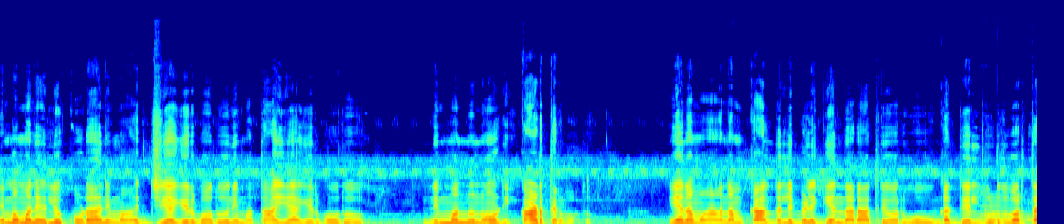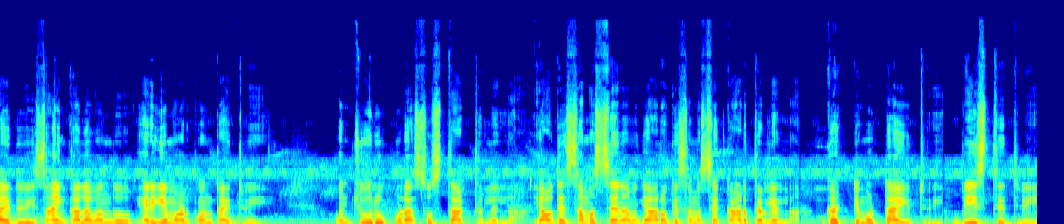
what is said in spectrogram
ನಿಮ್ಮ ಮನೆಯಲ್ಲೂ ಕೂಡ ನಿಮ್ಮ ಅಜ್ಜಿ ಆಗಿರ್ಬೋದು, ನಿಮ್ಮ ತಾಯಿ ಆಗಿರ್ಬೋದು, ನಿಮ್ಮನ್ನು ನೋಡಿ ಕಾಡ್ತಿರ್ಬೋದು. ಏನಮ್ಮ, ನಮ್ಮ ಕಾಲದಲ್ಲಿ ಬೆಳಗ್ಗೆಯಿಂದ ರಾತ್ರಿವರೆಗೂ ಗದ್ದೆಯಲ್ಲಿ ದುಡಿದು ಬರ್ತಾ ಇದ್ವಿ, ಸಾಯಂಕಾಲ ಬಂದು ಹೆರಿಗೆ ಮಾಡ್ಕೊತಾ ಇದ್ವಿ. ಒಂಚೂರು ಕೂಡ ಸುಸ್ತಾಗ್ತಿರ್ಲಿಲ್ಲ ಯಾವುದೇ ಸಮಸ್ಯೆ ನಮಗೆ ಆರೋಗ್ಯ ಸಮಸ್ಯೆ ಕಾಡ್ತಿರ್ಲಿಲ್ಲ. ಗಟ್ಟಿ ಮುಟ್ಟಾಗಿದ್ವಿ, ಬೀಸ್ತಿದ್ವಿ,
